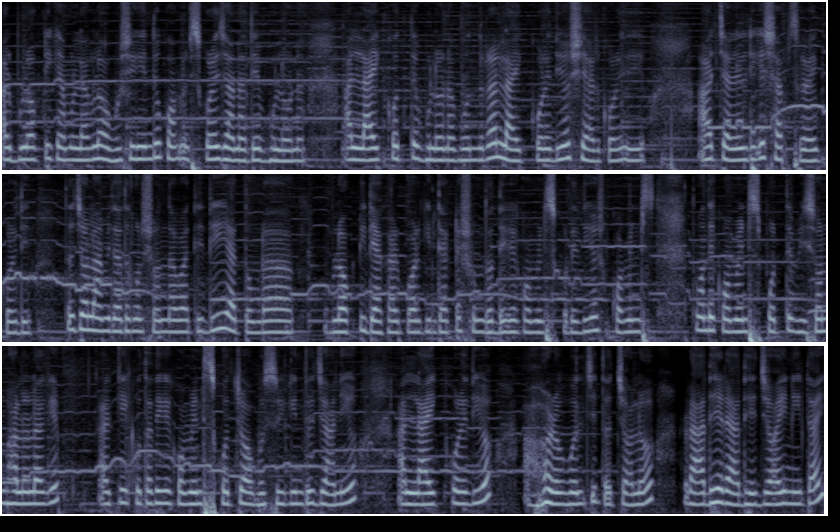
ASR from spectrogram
আর ব্লগটি কেমন লাগল অবশ্যই কিন্তু কমেন্টস করে জানাতে ভুলো না। আর লাইক করতে ভুলো না বন্ধুরা লাইক করে দিও শেয়ার করে দিও। আর চ্যানেলটিকে সাবস্ক্রাইব করে দিও। তো চলো আমি ততক্ষণ সন্ধ্যাবাতি দিই আর তোমরা ব্লগটি দেখার পর কিন্তু একটা সুন্দর দেখে কমেন্টস করে দিও। কমেন্টস তোমাদের কমেন্টস পড়তে ভীষণ ভালো লাগে। আর কে কোথা থেকে কমেন্টস করছ অবশ্যই কিন্তু জানিও আর লাইক করে দিও। আবারও বলছি, তো চলো রাধে রাধে, জয় নিতাই।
